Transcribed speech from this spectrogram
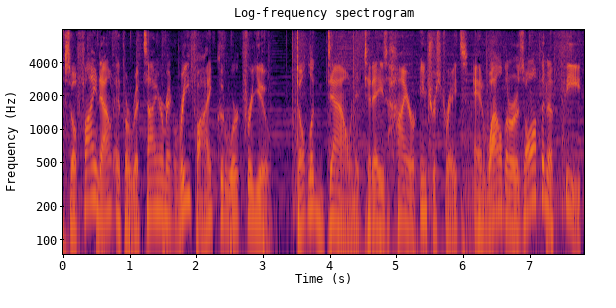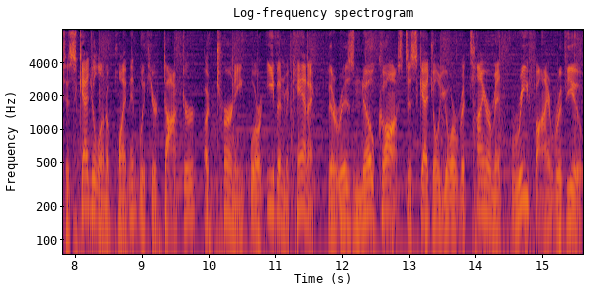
So find out if a retirement refi could work for you. Don't look down at today's higher interest rates, and while there is often a fee to schedule an appointment with your doctor, attorney, or even mechanic, there is no cost to schedule your retirement refi review.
